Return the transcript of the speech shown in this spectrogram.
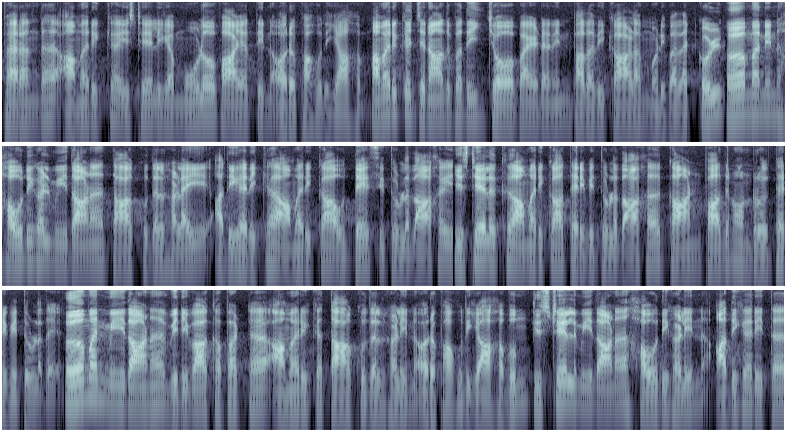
பரந்த அமெரிக்க இஸ்ரேலிய மூலோபாயத்தின் ஒரு பகுதியாகும். அமெரிக்க ஜனாதிபதி ஜோ பைடனின் பதவிக்காலம் முடிவதற்குள் ஹேமனின் ஹவுதிகள் மீதான தாக்குதல்களை அதிகரிக்க அமெரிக்கா உத்தேசித்துள்ளதாக இஸ்ரேலுக்கு அமெரிக்கா தெரிவித்துள்ளதாக கான் பதினொன்று தெரிவித்துள்ளது. ஏமன் மீதான விரிவாக்கப்பட்ட அமெரிக்க தாக்குதல்களின் ஒரு பகுதியாகவும் இஸ்ரேல் மீதான ஹவுதிகளின் அதிகரித்த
